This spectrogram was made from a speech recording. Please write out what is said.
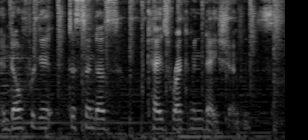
and don't forget to send us case recommendations.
